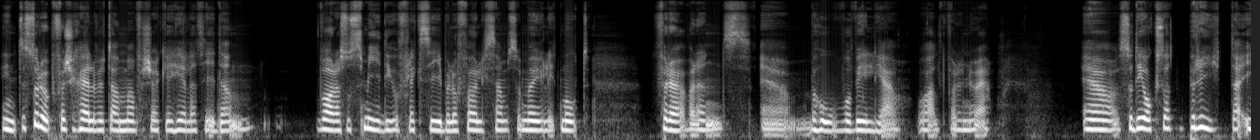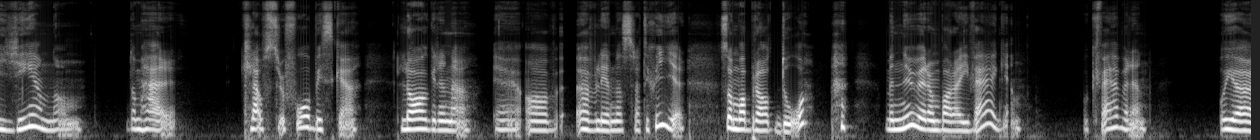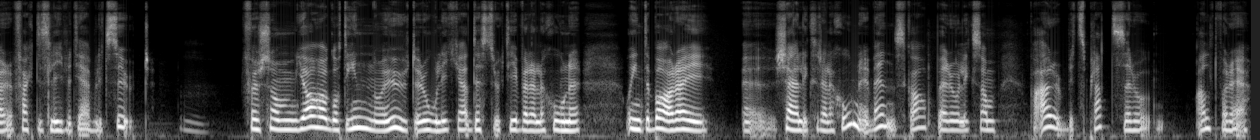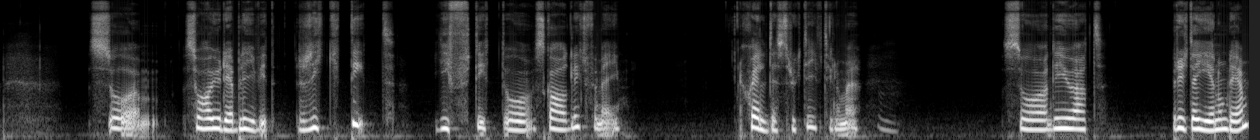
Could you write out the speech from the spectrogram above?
inte står upp för sig själv utan man försöker hela tiden vara så smidig och flexibel och följsam som möjligt mot förövarens eh, behov och vilja och allt vad det nu är. Eh, så det är också att bryta igenom de här klaustrofobiska lagren eh, av överlevnadsstrategier som var bra då, men nu är de bara i vägen och kväver den och gör faktiskt livet jävligt surt. Mm. För som jag har gått in och ut ur olika destruktiva relationer och inte bara i eh, kärleksrelationer, vänskaper och liksom på arbetsplatser och allt vad det är. Så, så har ju det blivit riktigt giftigt och skadligt för mig. Självdestruktivt till och med. Mm. Så det är ju att bryta igenom det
